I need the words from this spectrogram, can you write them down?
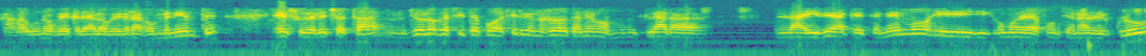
cada uno que crea lo que crea conveniente, en su derecho está. Yo lo que sí te puedo decir es que nosotros tenemos muy clara la idea que tenemos y, cómo debe funcionar el club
